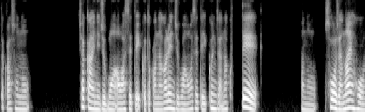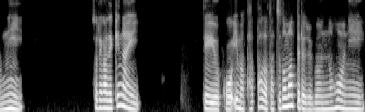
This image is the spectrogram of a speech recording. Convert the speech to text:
だからその、社会に自分を合わせていくとか、流れに自分を合わせていくんじゃなくて、あの、そうじゃない方に、それができないっていう、こう、今た、ただ立ち止まってる自分の方に、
